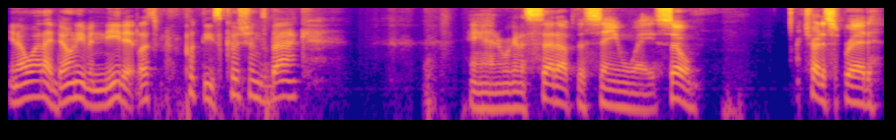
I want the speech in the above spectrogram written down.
you know what? I don't even need it. Let's put these cushions back and we're gonna set up the same way. So I try to spread,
